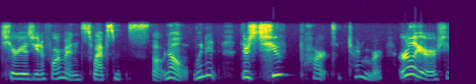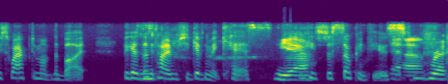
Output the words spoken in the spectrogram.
Cheerios uniform and swaps. Oh no, when it there's two parts. I'm trying to remember. Earlier, she swapped him up the butt because this time she gives him a kiss. Yeah. He's just so confused. Yeah. Right.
